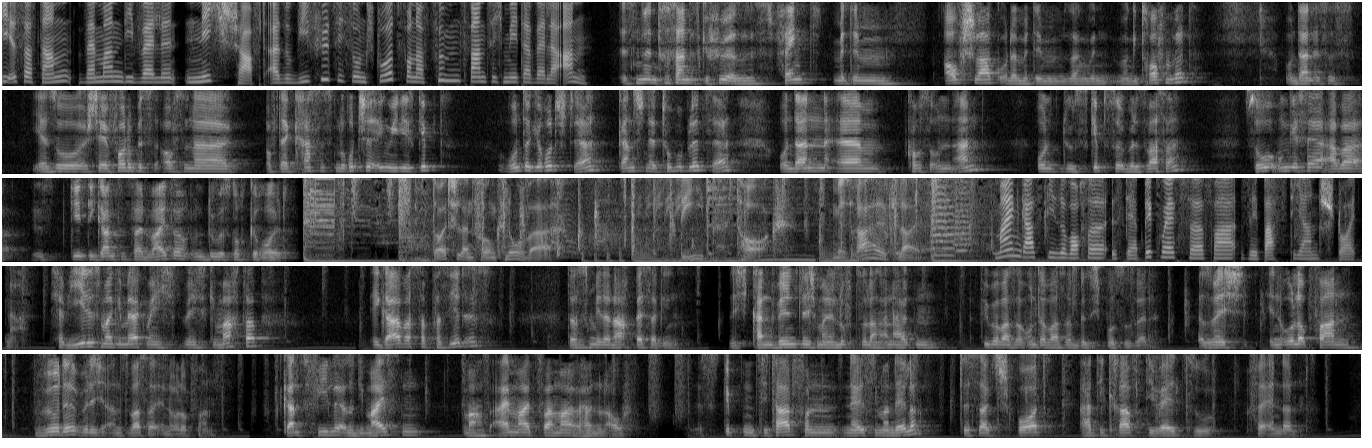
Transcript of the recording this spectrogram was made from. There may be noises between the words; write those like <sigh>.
Wie ist das dann, wenn man die Welle nicht schafft? Also wie fühlt sich so ein Sturz von einer 25 Meter Welle an? Ist ein interessantes Gefühl. Also es fängt mit dem Aufschlag oder mit dem, sagen wir, wenn man getroffen wird. Und dann ist es ja so, stell dir vor, du bist auf so einer, auf der krassesten Rutsche irgendwie, die es gibt, runtergerutscht, ja, ganz schnell Turboblitz, ja. Und dann ähm, kommst du unten an und du skippst so über das Wasser. So ungefähr, aber es geht die ganze Zeit weiter und du wirst noch gerollt. Deutschlandfunk Nova. Deep Talk mit Rahel Klein. Mein Gast diese Woche ist der Big Wave Surfer Sebastian Steutner. Ich habe jedes Mal gemerkt, wenn ich es gemacht habe, egal was da passiert ist, dass es mir danach besser ging. Ich kann willentlich meine Luft so lange anhalten, über Wasser, unter Wasser, bis ich bewusstlos werde. Also wenn ich in Urlaub fahren würde, würde ich ans Wasser in Urlaub fahren. Ganz viele, also die meisten, machen es einmal, zweimal, hören dann auf. Es gibt ein Zitat von Nelson Mandela, das sagt, Sport hat die Kraft, die Welt zu verändern.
